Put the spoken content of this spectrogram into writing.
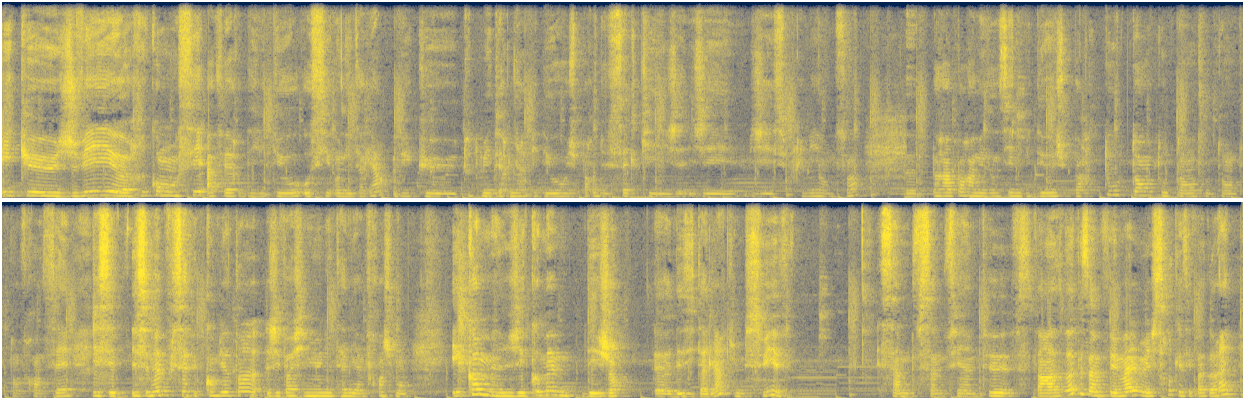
et que je vais euh, recommencer à faire des vidéos aussi en italien vu que toutes mes dernières vidéos je parle de celles que j'ai supprimées en soi. Euh, par rapport à mes anciennes vidéos je parle tout le temps tout le temps tout le temps tout en français. Et c'est même plus ça fait combien de temps j'ai pas filmé en italien franchement. Et comme j'ai quand même des gens euh, des italiens qui me suivent ça me, ça me, fait un peu... Enfin, c'est pas que ça me fait mal, mais je trouve que c'est pas correct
